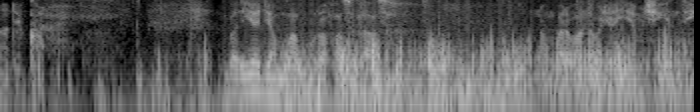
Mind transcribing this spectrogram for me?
ਆ ਦੇਖੋ। ਵਧੀਆ ਜੰਮਾ ਪੂਰਾ ਫਸਟ ਕਲਾਸ ਨੰਬਰ 1 ਵਜਾਈ ਹੈ ਮਸ਼ੀਨ ਦੀ।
